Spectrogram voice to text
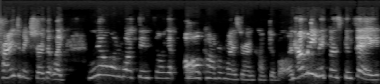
trying to make sure that like no one walked in feeling at all compromised or uncomfortable. And how many mikvahs can say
